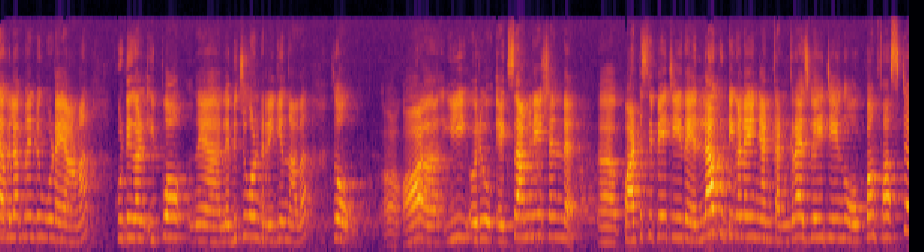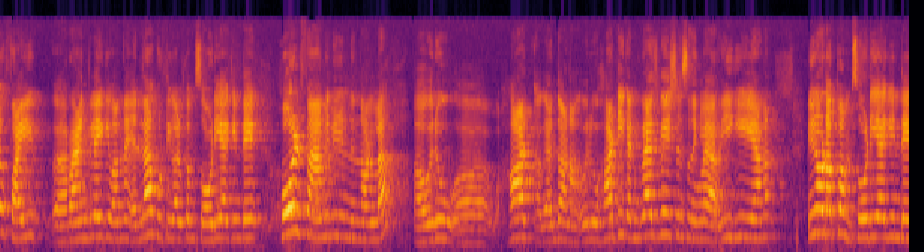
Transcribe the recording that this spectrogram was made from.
ഡെവലപ്മെന്റും കൂടെയാണ് കുട്ടികൾ ഇപ്പോൾ ലഭിച്ചുകൊണ്ടിരിക്കുന്നത്. സോ ഈ ഒരു എക്സാമിനേഷന്റെ പാർട്ടിസിപ്പേറ്റ് ചെയ്ത എല്ലാ കുട്ടികളെയും ഞാൻ കൺഗ്രാചുലേറ്റ് ചെയ്യുന്നു. ഒപ്പം ഫസ്റ്റ് ഫൈവ് റാങ്കിലേക്ക് വന്ന എല്ലാ കുട്ടികൾക്കും സോഡിയാക്കിന്റെ ഹോൾ ഫാമിലിയിൽ നിന്നുള്ള ഒരു ഹാർട്ട് എന്താണ് ഒരു ഹാർട്ടി കൺഗ്രാചുലേഷൻസ് നിങ്ങളെ അറിയിക്കുകയാണ്. ഇതിനോടൊപ്പം സോഡിയാഗിന്റെ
